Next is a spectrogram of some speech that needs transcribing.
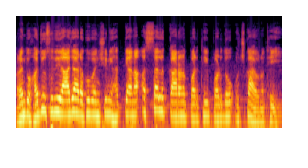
પરંતુ હજુ સુધી રાજા રઘુવંશીની હત્યાના અસલ કારણ પરથી પડદો ઉંચકાયો નથી.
